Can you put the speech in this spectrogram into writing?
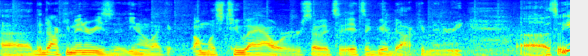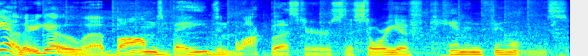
Uh, the documentary is, you know, like almost two hours, so it's a, it's a good documentary. Uh, so yeah, there you go. Uh, Bombs, Babes, and Blockbusters: The story of Cannon Films.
